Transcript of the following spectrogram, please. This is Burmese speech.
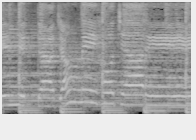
ရှင်ဒေ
